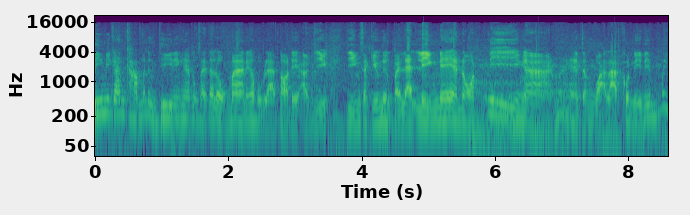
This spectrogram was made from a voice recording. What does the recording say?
ลิงมีการคำมาหนึ่งทีนะครับสงสัยตลกมากนะครับผมแล้วต่อเดเอายิงยิงสกิลหนึ่งไปและลิงแน่นอนนี่ไงแม่จังหวะลัดคนนี้นี่ไม่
